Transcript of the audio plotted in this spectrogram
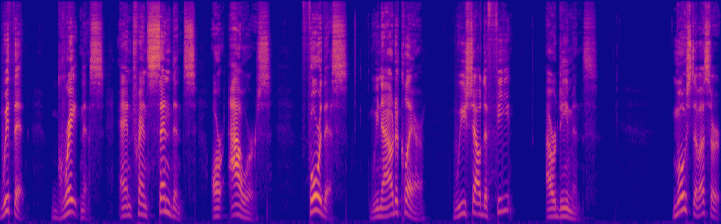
With it, greatness and transcendence are ours. For this, we now declare we shall defeat our demons. Most of us are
